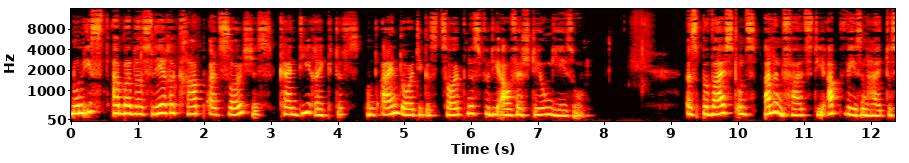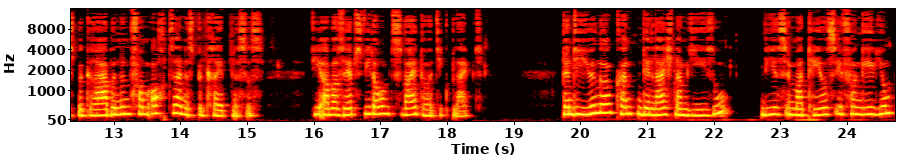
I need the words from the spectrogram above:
Nun ist aber das leere Grab als solches kein direktes und eindeutiges Zeugnis für die Auferstehung Jesu. Es beweist uns allenfalls die Abwesenheit des Begrabenen vom Ort seines Begräbnisses, die aber selbst wiederum zweideutig bleibt. Denn die Jünger könnten den Leichnam Jesu, wie es im Matthäusevangelium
